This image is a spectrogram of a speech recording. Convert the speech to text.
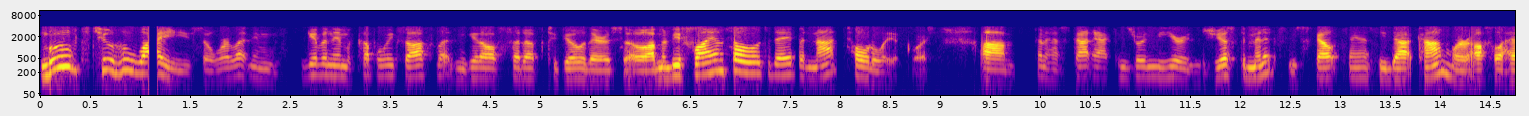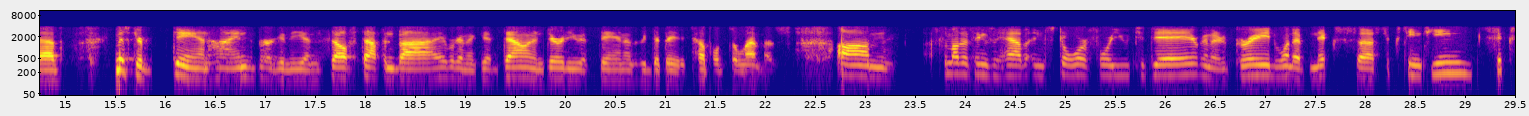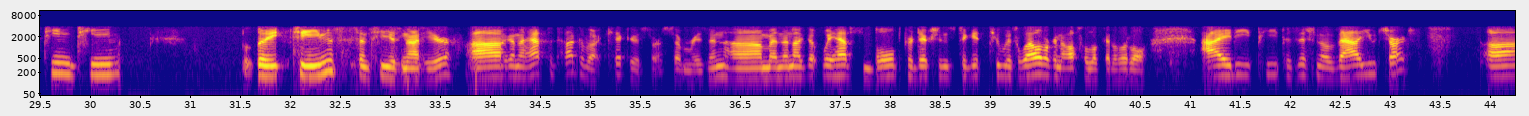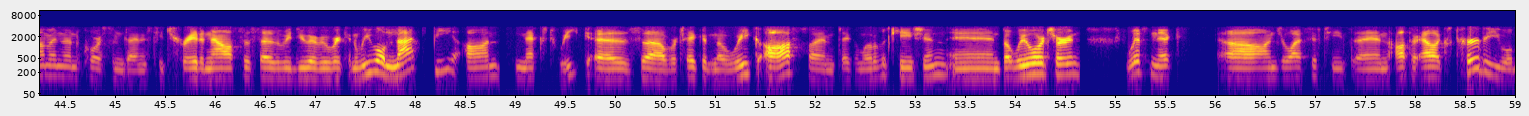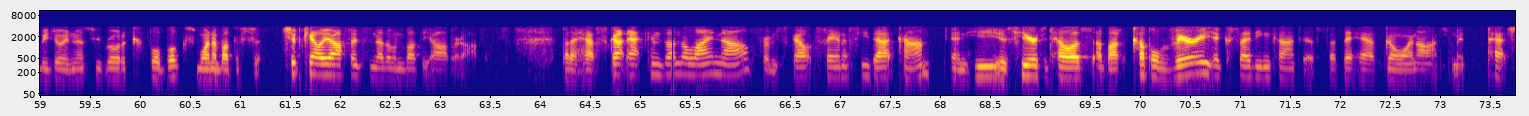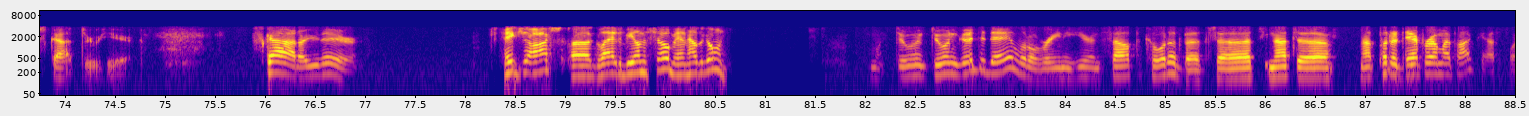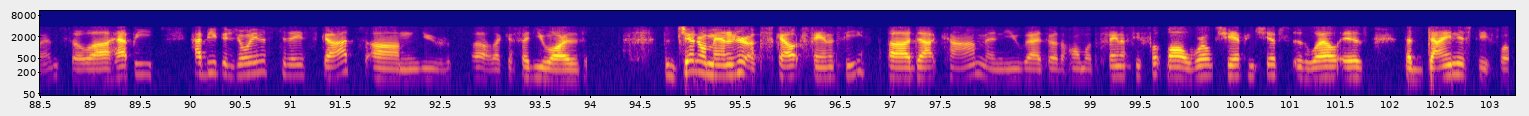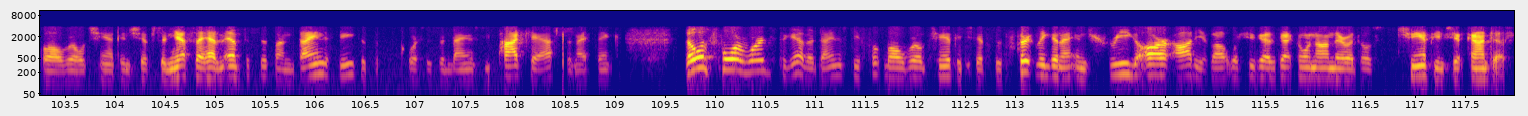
moved to Hawaii. So we're letting him, giving him a couple weeks off, letting him get all set up to go there. So I'm going to be flying solo today, but not totally, of course. Um, going to have Scott Atkins joining me here in just a minute from ScoutFantasy.com, where also have Mr. Dan Hines Burgundy himself stopping by. We're going to get down and dirty with Dan as we debate a couple dilemmas. Um, some other things we have in store for you today. We're going to grade one of Nick's uh, 16 team 16 team teams since he is not here. Uh, going to have to talk about kickers for some reason, um, and then I got, we have some bold predictions to get to as well. We're going to also look at a little IDP positional value chart, um, and then of course some dynasty trade analysis as we do every week. And we will not be on next week as uh, we're taking the week off. I'm taking a little vacation, and but we will return with Nick uh, on July 15th, and author Alex Kirby will be joining us. Who wrote a couple books, one about the Chip Kelly offense, another one about the Auburn offense. But I have Scott Atkins on the line now from ScoutFantasy.com, and he is here to tell us about a couple very exciting contests that they have going on. So let me patch Scott through here. Scott, are you there? Hey, Josh. Uh, glad to be on the show, man. How's it going? Doing doing good today. A little rainy here in South Dakota, but uh, it's not uh, not put a damper on my podcast plans. So uh, happy happy you could join us today, Scott. Um, you uh, like I said, you are the general manager of ScoutFantasy uh, com, and you guys are the home of the Fantasy Football World Championships as well as the Dynasty Football World Championships. And yes, I had an emphasis on Dynasty because, of course, it's a Dynasty podcast, and I think those four words together, Dynasty Football World Championships, is certainly going to intrigue our audience about what you guys got going on there with those championship contests.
